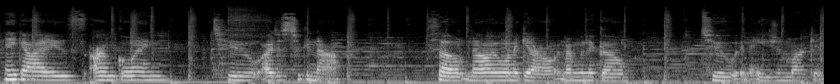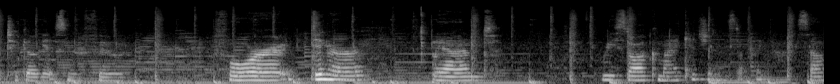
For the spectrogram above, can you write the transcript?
Hey guys, I'm going to, I just took a nap. So now I want to get out and I'm going to go to an Asian market to go get some food for dinner and restock my kitchen and stuff like that. So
